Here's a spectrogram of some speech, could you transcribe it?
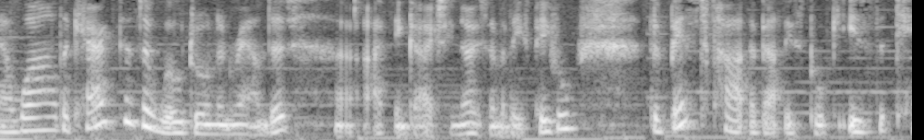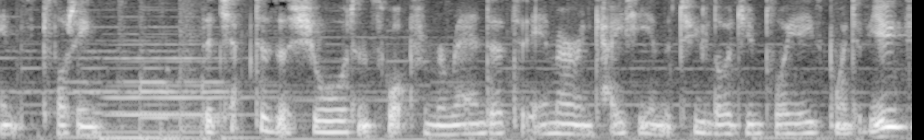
Now, while the characters are well drawn and rounded, uh, I think I actually know some of these people, the best part about this book is the tense plotting. The chapters are short and swap from Miranda to Emma and Katie and the two lodge employees' point of view,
